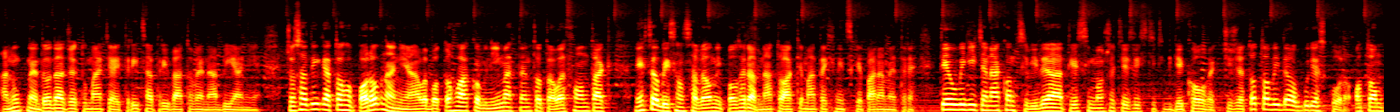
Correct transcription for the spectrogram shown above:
a nutné dodať, že tu máte aj 33W nabíjanie. Čo sa týka toho porovnania alebo toho, ako vnímať tento telefón, tak nechcel by som sa veľmi pozerať na to, aké má technické parametre. Tie uvidíte na konci videa a tie si môžete zistiť kdekoľvek. Čiže toto video bude skôr o tom,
